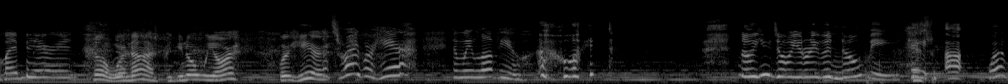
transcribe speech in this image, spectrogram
Not my parent. No, we're not. But you know what we are? We're here. That's right, we're here, and we love you. what? No, you don't. You don't even know me. Hey, uh, what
